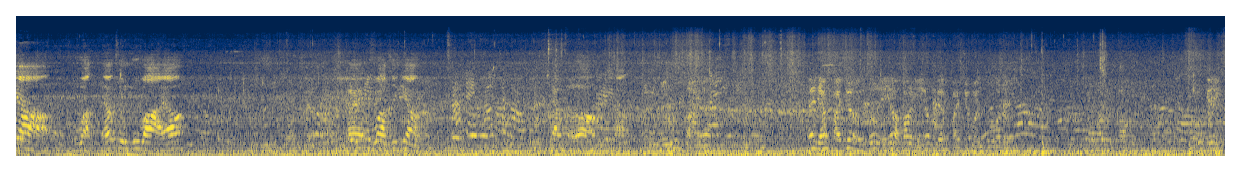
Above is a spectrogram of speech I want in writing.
有啊，还有中古吧，哎，有啊，这条。两盒啊，五百啊。哎，两百就很多，你要帮你用两百就蛮多的。我给你看。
